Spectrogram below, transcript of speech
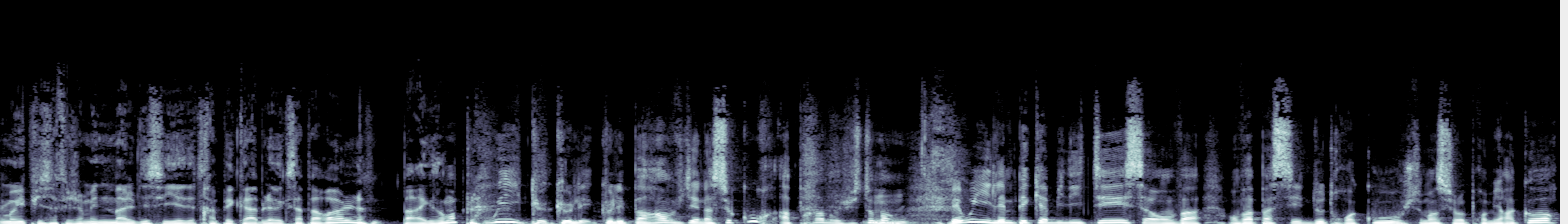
Oui, puis ça fait jamais de mal d'essayer d'être impeccable avec sa parole, par exemple. Oui, que, que, les, que les parents viennent à ce cours apprendre justement. Mhm. Mais oui, l'impeccabilité, ça, on va, on va passer deux trois cours justement sur le premier accord.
